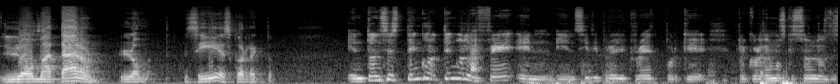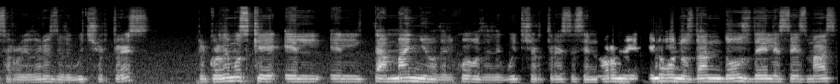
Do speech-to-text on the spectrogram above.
lo mataron, lo, sí, es correcto. Entonces tengo, tengo la fe en, en CD Projekt Red porque recordemos que son los desarrolladores de The Witcher 3. Recordemos que el, el, tamaño del juego de The Witcher 3 es enorme y luego nos dan dos DLCs más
